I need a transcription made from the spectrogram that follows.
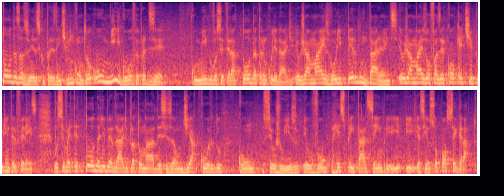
Todas as vezes que o presidente me encontrou ou me ligou foi para dizer comigo você terá toda a tranquilidade. Eu jamais vou lhe perguntar antes, eu jamais vou fazer qualquer tipo de interferência. Você vai ter toda a liberdade para tomar a decisão de acordo com o seu juízo. Eu vou respeitar sempre e, e, e, assim, eu só posso ser grato.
